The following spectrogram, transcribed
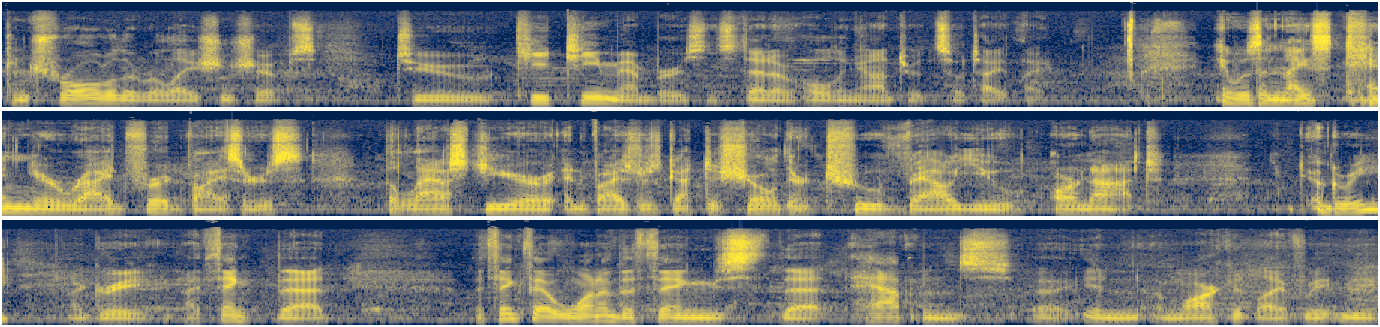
control of the relationships to key team members instead of holding on to it so tightly. It was a nice 10 year ride for advisors. The last year, advisors got to show their true value or not. Agree? Agree. I think that. I think that one of the things that happens uh, in a market like we, we,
